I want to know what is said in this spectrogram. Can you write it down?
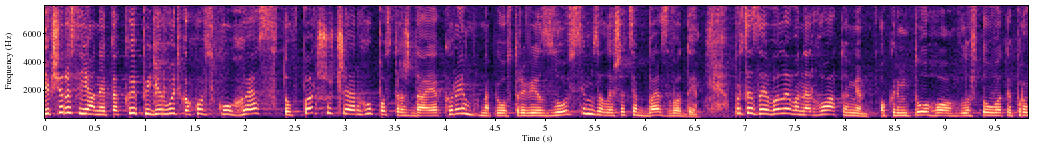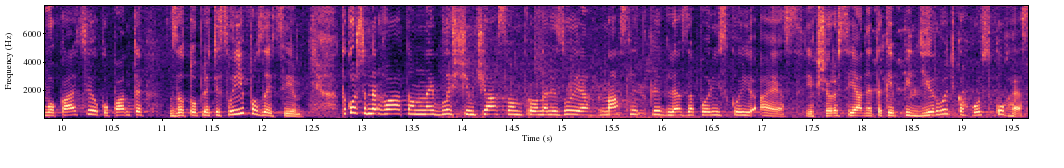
Якщо росіяни таки підірвуть Каховську ГЕС, то в першу чергу постраждає Крим. На півострові зовсім залишаться без води. Про це заявили в енергоатомі. Окрім того, влаштовувати провокацію окупанти затоплять і свої позиції. Також енергоатом найближчим часом проаналізує наслідки для Запорізької АЕС, якщо росіяни таки підірвуть Каховську ГЕС.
